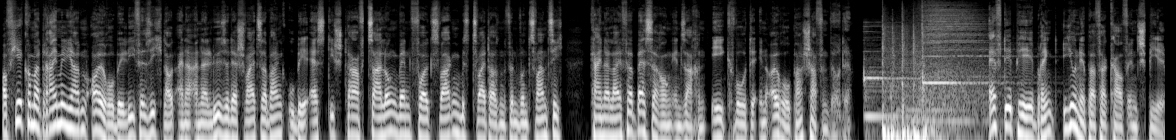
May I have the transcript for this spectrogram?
Auf 4,3 Milliarden Euro beliefe sich laut einer Analyse der Schweizer Bank UBS die Strafzahlung, wenn Volkswagen bis 2025 keinerlei Verbesserung in Sachen E-Quote in Europa schaffen würde. FDP bringt Juniper-Verkauf ins Spiel.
